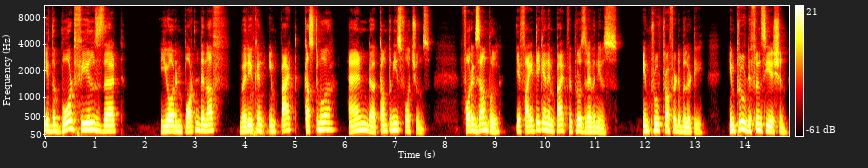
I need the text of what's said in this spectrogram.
If the board feels that you're important enough where you can impact customer and uh, company's fortunes. For example, if IT can impact Wipro's revenues, improve profitability, improve differentiation,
